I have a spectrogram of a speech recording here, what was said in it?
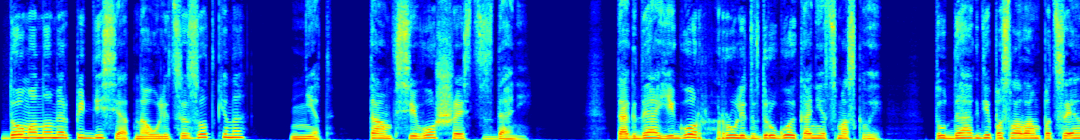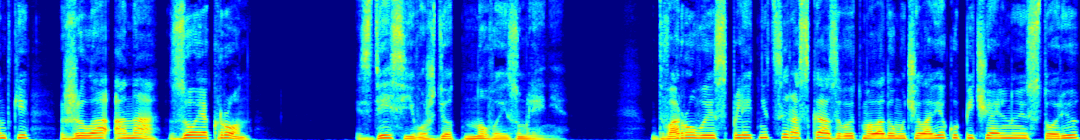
Дома номер 50 на улице Зоткина нет, там всего шесть зданий. Тогда Егор рулит в другой конец Москвы, туда, где, по словам пациентки, жила она, Зоя Крон. Здесь его ждет новое изумление. Дворовые сплетницы рассказывают молодому человеку печальную историю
